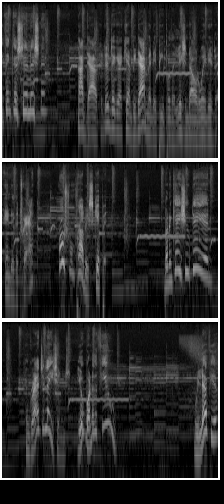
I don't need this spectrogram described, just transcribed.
You think they're still listening? I doubt it. There can't be that many people that listened all the way to the end of the track. Most of them probably skip it. But in case you did, congratulations, you're one of the few. We love you.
